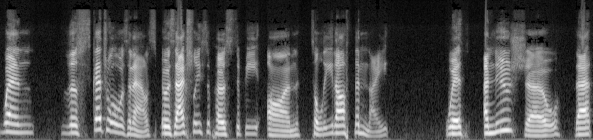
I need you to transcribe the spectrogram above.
when the schedule was announced, it was actually supposed to be on to lead off the night with a new show that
